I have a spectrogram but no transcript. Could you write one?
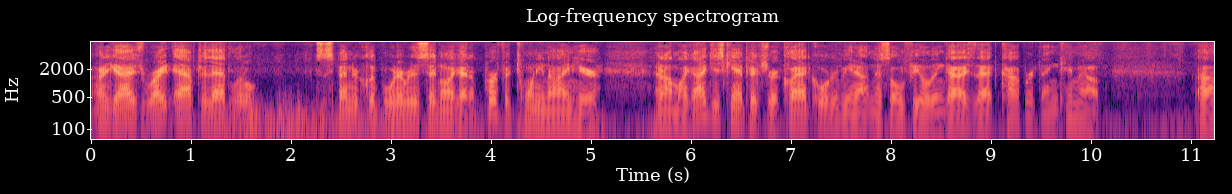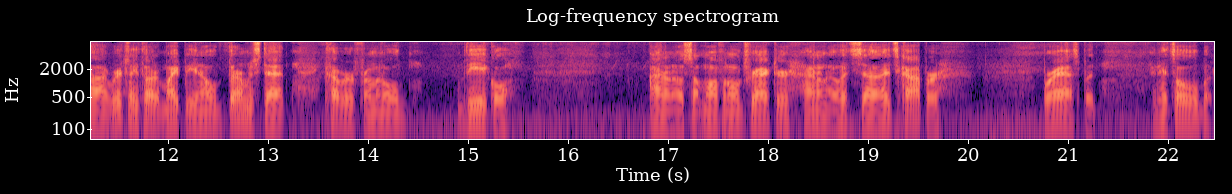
All right, guys, right after that little suspender clip or whatever it is signal, I got a perfect 29 here. And I'm like, I just can't picture a clad quarter being out in this old field. And guys, that copper thing came out. Uh, originally thought it might be an old thermostat cover from an old vehicle. I don't know, something off an old tractor. I don't know. It's uh, it's copper, brass, but and it's old, but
